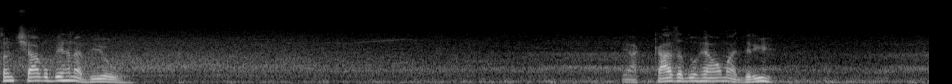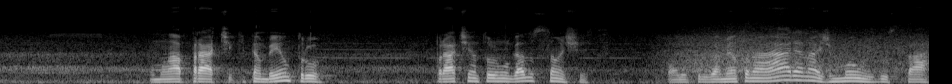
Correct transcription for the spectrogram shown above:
Santiago Bernabéu. É a casa do Real Madrid. Vamos lá, Prati, que também entrou. Prati entrou no lugar do Sanches. Olha o cruzamento na área, nas mãos do Sar.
